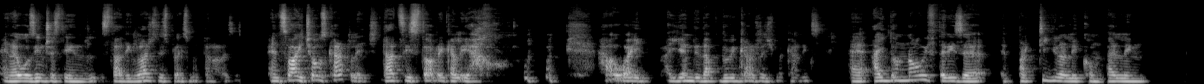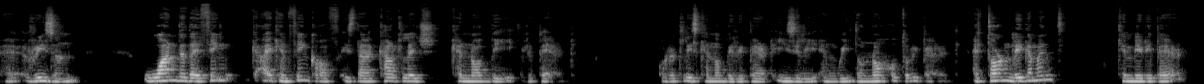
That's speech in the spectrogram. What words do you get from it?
and I was interested in studying large displacement analysis, and so I chose cartilage. That's historically how. how I, I ended up doing cartilage mechanics. Uh, I don't know if there is a, a particularly compelling uh, reason one that I think I can think of is that cartilage cannot be repaired, or at least cannot be repaired easily, and we don't know how to repair it. A torn ligament can be repaired,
